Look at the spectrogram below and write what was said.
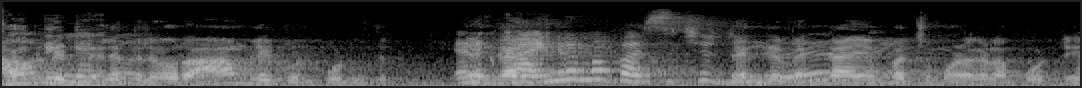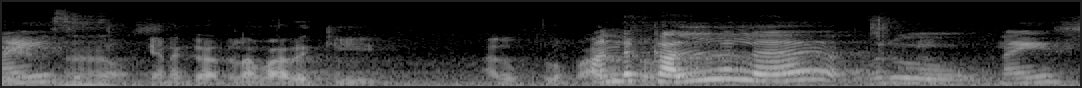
Chocolate இல்ல இல்ல ஒரு ஆம்லேட் ஒன்று போட்டு கொடுத்துருக்கேன். எனக்கு பயங்கரமா பசிச்சிருந்தது. வெங்க வெங்காயம் பச்சை மிளகாலாம் போட்டு எனக்கு அதெல்லாம் வதக்கி அது உப்புல பா- அந்த கல்லுல ஒரு நைஸ்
